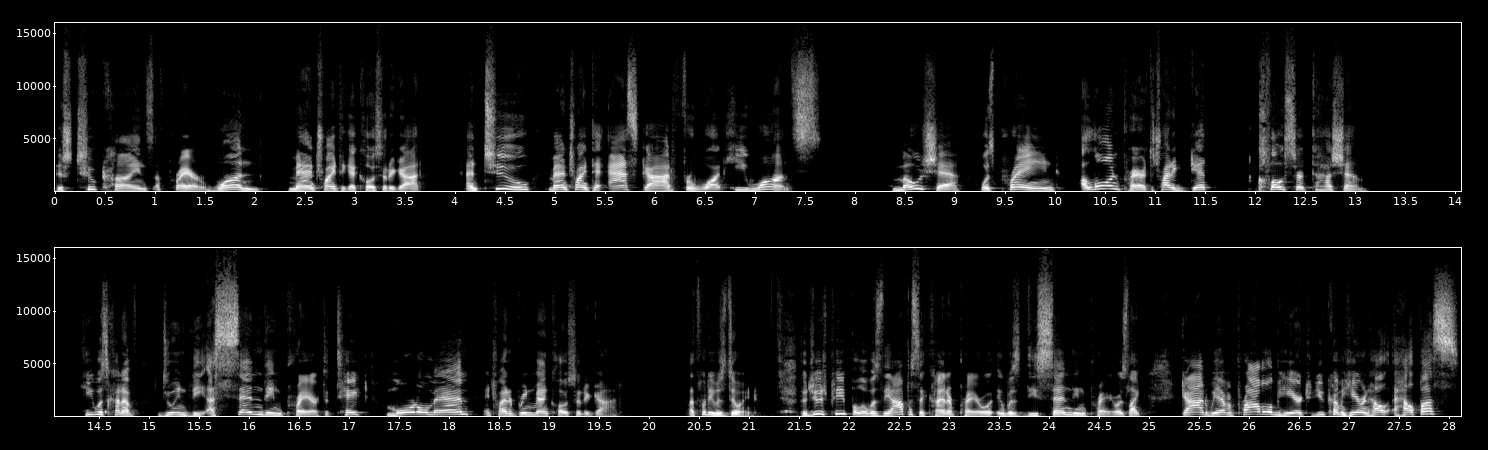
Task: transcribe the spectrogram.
there's two kinds of prayer. One, man trying to get closer to God. And two, man trying to ask God for what he wants. Moshe was praying a long prayer to try to get closer to Hashem. He was kind of doing the ascending prayer to take mortal man and try to bring man closer to God. That's what he was doing. The Jewish people, it was the opposite kind of prayer. It was descending prayer. It was like, God, we have a problem here. Could you come here and help, help us?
